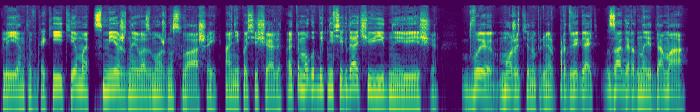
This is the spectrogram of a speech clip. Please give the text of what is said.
клиентов, какие темы смежные, возможно, с вашей они посещали. Это могут быть не всегда очевидные вещи. Вы можете, например, продвигать загородные дома,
